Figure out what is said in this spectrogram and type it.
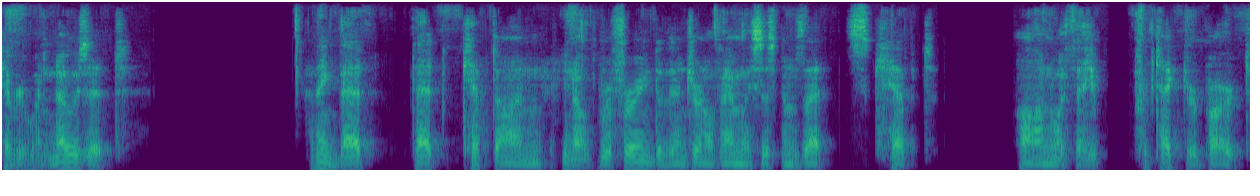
everyone knows it. I think that that kept on, you know, referring to the internal family systems, that's kept on with a protector part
